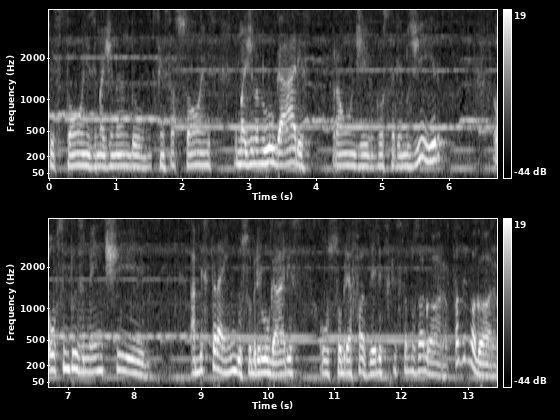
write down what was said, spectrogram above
questões, imaginando sensações, imaginando lugares para onde gostaríamos de ir, ou simplesmente abstraindo sobre lugares ou sobre afazeres que estamos agora, fazendo agora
